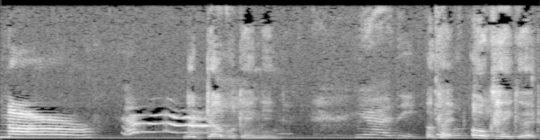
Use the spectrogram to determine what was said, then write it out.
no. They're double ganging. Yeah, the Okay, double okay, good.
